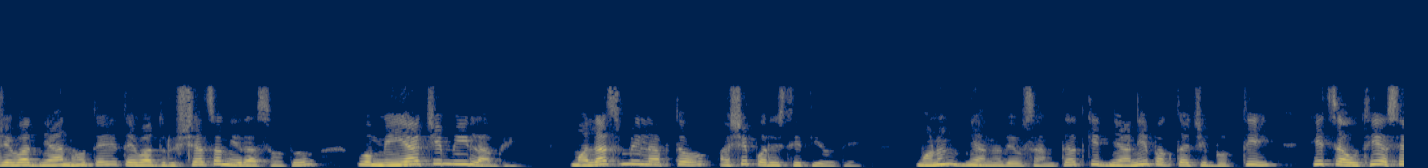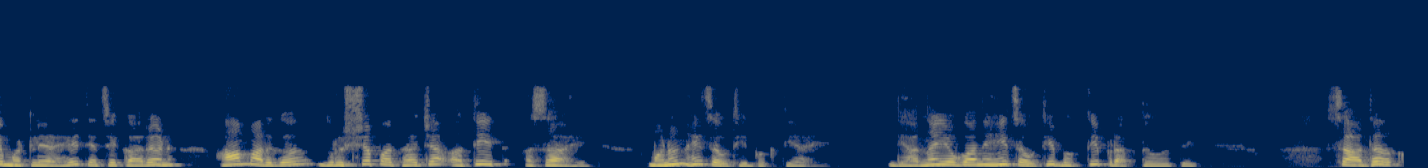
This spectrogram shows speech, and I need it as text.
जेव्हा ज्ञान होते तेव्हा दृश्याचा निराश होतो व मियाची मी लाभे. मलाच मी लाभतो अशी परिस्थिती होते. म्हणून ज्ञानदेव सांगतात की ज्ञानी भक्ताची भक्ती ही चौथी असे म्हटले आहे. त्याचे कारण हा मार्ग दृश्यपथाच्या अतीत असा आहे. म्हणून ही चौथी भक्ती आहे. ध्यानयोगाने ही चौथी भक्ती प्राप्त होते. साधक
